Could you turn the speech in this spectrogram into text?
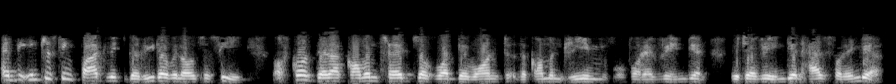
And the interesting part which the reader will also see, of course there are common threads of what they want, the common dream for every Indian, which every Indian has for India.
